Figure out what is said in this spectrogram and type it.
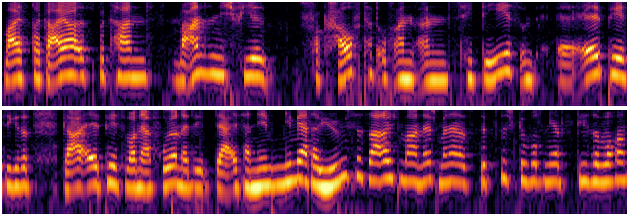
Weiß der Geier ist bekannt, wahnsinnig viel verkauft hat, auch an, an CDs und äh, LPs. Wie gesagt, klar, LPs waren ja früher, ne, der ist ja nie, mehr der Jüngste, sage ich mal. Ne? Ich meine, er ist 70 geworden jetzt diese Woche.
